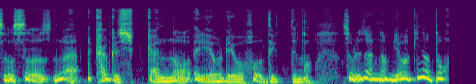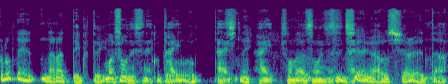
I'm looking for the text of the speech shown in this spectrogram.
そうそう、まあ、各疾患の栄養療法といっても、それぞれの病気のところで習っていくというまあそうですね。ことですね。はい、はい、そうだと思います。先生がおっしゃられた、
